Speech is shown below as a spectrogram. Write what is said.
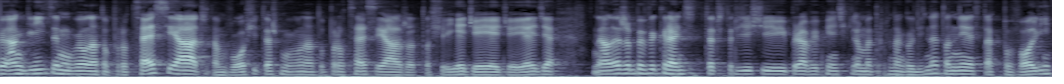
y, Anglicy mówią na to procesja, czy tam Włosi też mówią na to procesja, że to się jedzie, jedzie, jedzie. No ale żeby wykręcić te 40 prawie 5 km na godzinę, to nie jest tak powoli.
